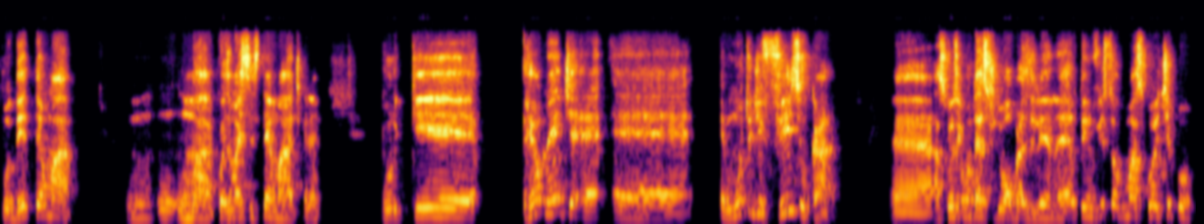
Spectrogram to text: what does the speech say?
poder ter uma, um, uma coisa mais sistemática. Né? Porque realmente é, é, é muito difícil, cara, é, as coisas que acontecem no futebol brasileiro. Né? Eu tenho visto algumas coisas, tipo,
